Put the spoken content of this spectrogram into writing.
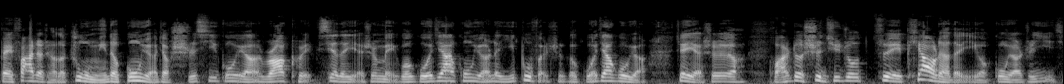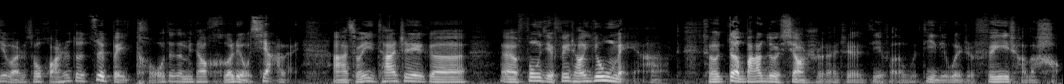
被发展成了著名的公园，叫石溪公园 （Rock Creek）。现在也是美国国家公园的一部分，是个国家公园。这也是华盛顿市区中最漂亮的一个公园之一，基本是从华盛顿最北头的这么一条河流下来啊，所以它这个呃风景非常优美啊。从邓巴顿校舍这个地方的地理位置非常的好，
